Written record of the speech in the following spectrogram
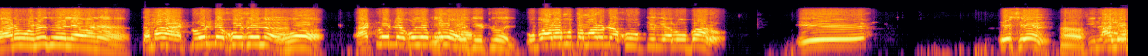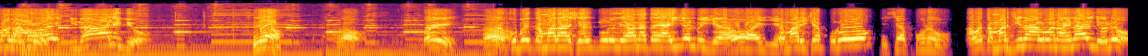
મારો મને જોડે લેવાના. તમારો આટલો જ ડખો છે ને? આટલો જ ડખો છે બોલો. એટલો જ એટલો જ. ઊભા રહો હું તમારો ડખો ઉકેલી આલું ઊભા એ એ શેલ. જીના હાલવાના હોય જીના હાલી દ્યો. લ્યો. લાવો ભાઈ હા. તમારા શેલ જોડે લેવાના તો આવી જાય ને પૈસા. હો આઈ જાય તમારી હિસાબ પૂરો? હિસાબ પૂરો. હવે તમારે જીના હાલવાના એના આલી દો લ્યો.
